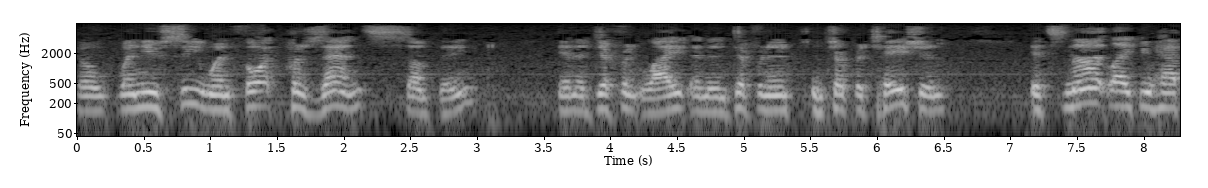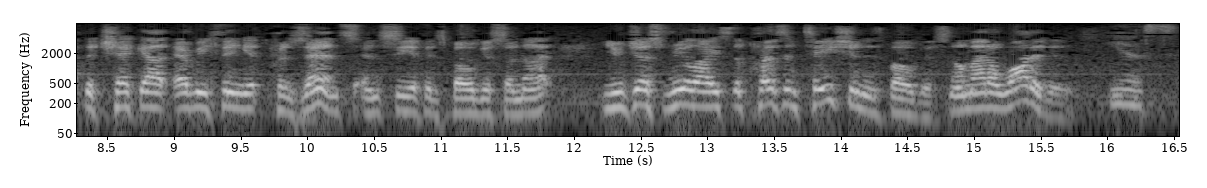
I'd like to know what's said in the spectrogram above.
So when you see, when thought presents something in a different light and in different in- interpretation, it's not like you have to check out everything it presents and see if it's bogus or not. You just realize the presentation is bogus, no matter what it is, Yes.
